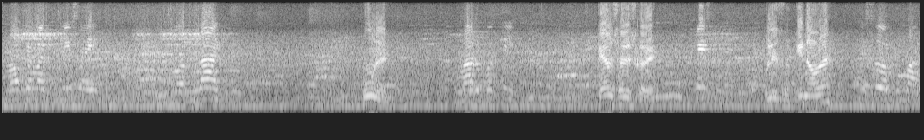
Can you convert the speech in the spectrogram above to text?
मौके पर पुलिस आई और ना कौन है हमारे पति कैम सर्विस करें पुलिस पुलिस की नाम है किशोर कुमार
